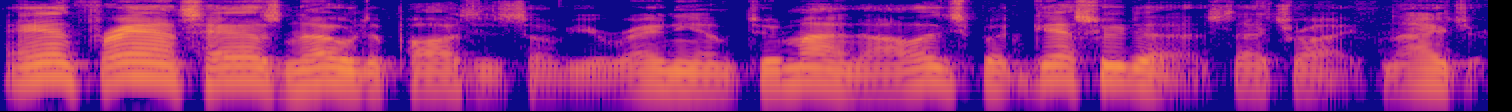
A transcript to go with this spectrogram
And France has no deposits of uranium, to my knowledge, but guess who does? That's right, Niger.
